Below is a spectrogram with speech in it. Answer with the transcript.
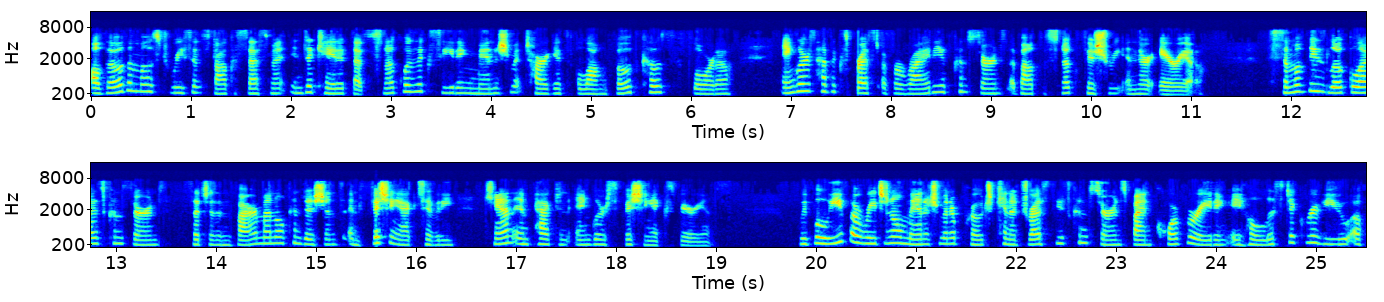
Although the most recent stock assessment indicated that snook was exceeding management targets along both coasts of Florida, anglers have expressed a variety of concerns about the snook fishery in their area. Some of these localized concerns, such as environmental conditions and fishing activity, can impact an angler's fishing experience. We believe a regional management approach can address these concerns by incorporating a holistic review of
